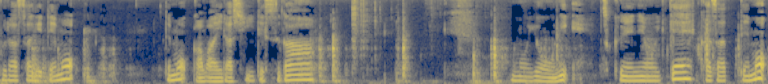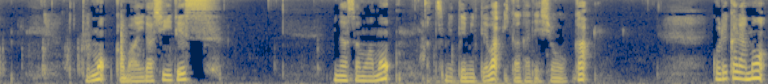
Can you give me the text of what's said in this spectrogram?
ぶら下げてもとても可愛らしいですが、このように机に置いて飾ってもても可愛らしいです。皆様も集めてみてはいかがでしょうか。これからも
